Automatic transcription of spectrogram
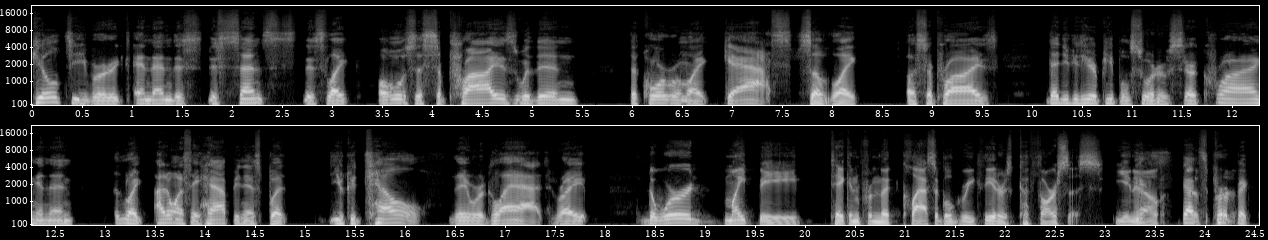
guilty verdict, and then this this sense, this like almost a surprise within the courtroom like gasps of like a surprise. Then you could hear people sort of start crying, and then like I don't want to say happiness, but you could tell they were glad, right? The word might be taken from the classical Greek theaters, catharsis, you know? Yes, that's the- perfect.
